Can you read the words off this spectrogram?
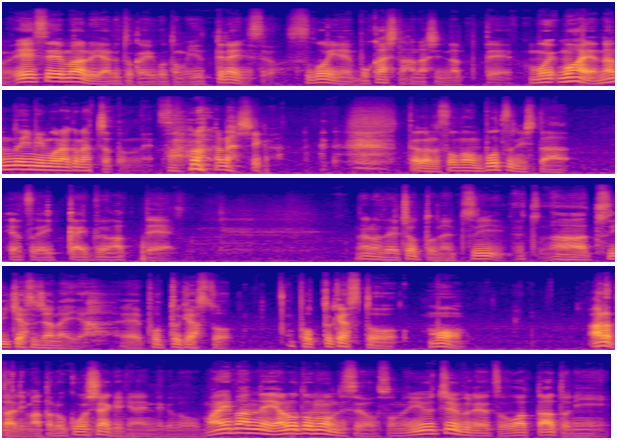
ASMR やるとかいうことも言ってないんですよ。すごいねぼかした話になっててもはや何の意味もなくなっちゃったのね。その話が。だからそのボツにしたやつが1回分あって。なのでちょっとねツイあツイキャスじゃないや、えー、ポッドキャスト。ポッドキャストも新たにまた録音しなきゃいけないんだけど毎晩ねやろうと思うんですよ。その YouTube のやつ終わった後に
